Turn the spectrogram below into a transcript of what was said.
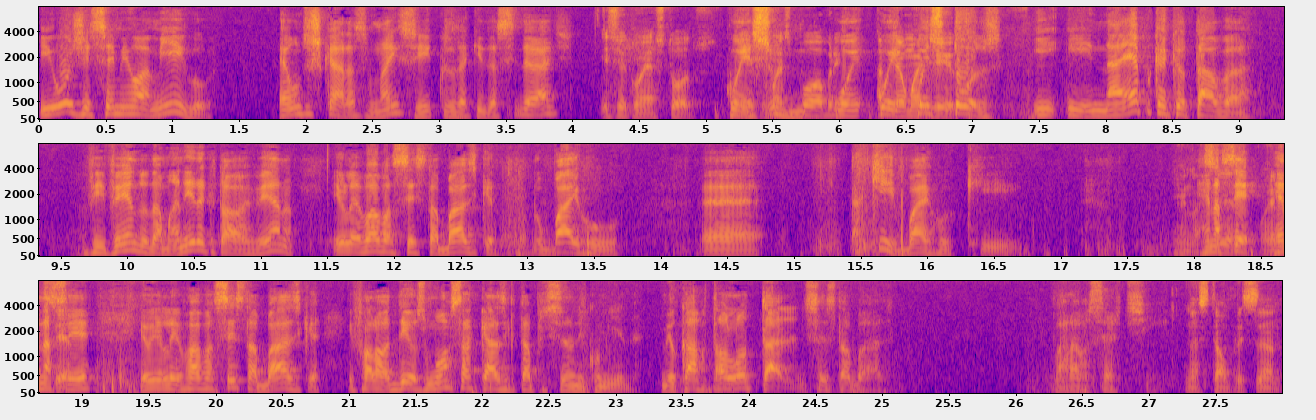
E hoje esse meu amigo é um dos caras mais ricos daqui da cidade. E você conhece todos? Conheço, O mais pobre, conhe- até conhe- conheço todos. E, e na época que eu estava vivendo, da maneira que estava vivendo, eu levava a cesta básica no bairro. é, aqui, bairro que. Renascer, O renascer. Eu levava a cesta básica e falava: Deus, mostra a casa que está precisando de comida. Meu carro está lotado de cesta básica. Parava certinho. Nós estamos precisando.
